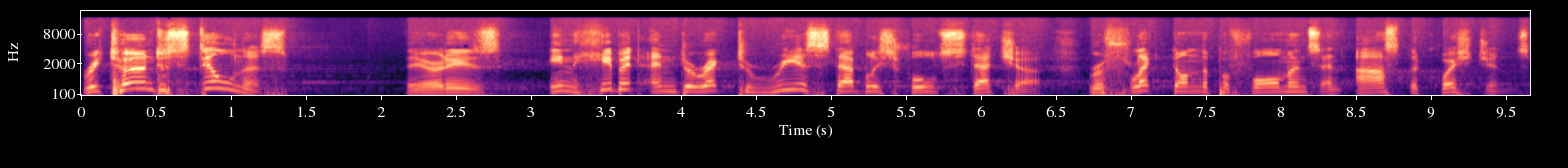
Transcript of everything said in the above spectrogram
Return to stillness. There it is. Inhibit and direct to re establish full stature. Reflect on the performance and ask the questions.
